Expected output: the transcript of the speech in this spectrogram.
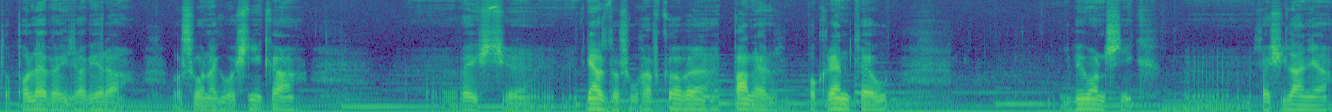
To po lewej zawiera osłonę głośnika, y, wejście, gniazdo słuchawkowe, panel pokręteł, wyłącznik zasilania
